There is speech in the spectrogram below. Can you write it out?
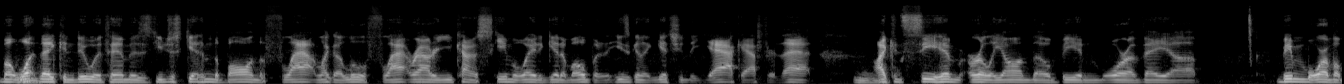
But what mm. they can do with him is you just get him the ball in the flat, like a little flat route, or you kind of scheme a way to get him open, and he's going to get you the YAC after that. Mm. I could see him early on though being more of a uh, being more of a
